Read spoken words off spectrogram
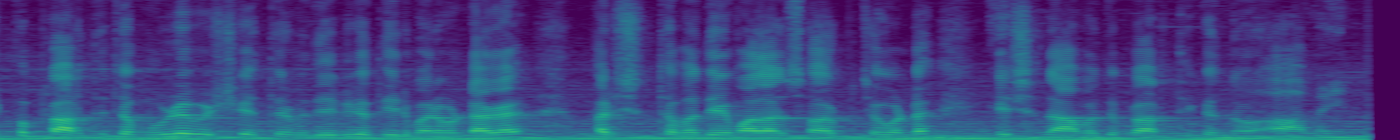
ഇപ്പോൾ പ്രാർത്ഥിച്ച മുഴുവൻ വിഷയത്തിനും ദൈവിക തീരുമാനം ഉണ്ടാകാൻ പരിശുദ്ധ മതമാതാൻ സമർപ്പിച്ചുകൊണ്ട് യേശുനാമത്തിൽ പ്രാർത്ഥിക്കുന്നു. ആമേൻ.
